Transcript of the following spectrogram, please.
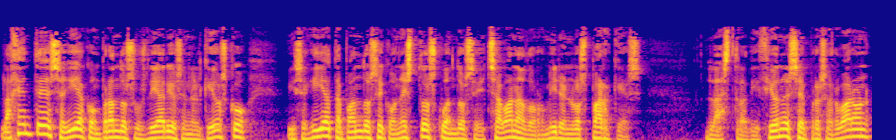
La gente seguía comprando sus diarios en el kiosco y seguía tapándose con estos cuando se echaban a dormir en los parques. Las tradiciones se preservaron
